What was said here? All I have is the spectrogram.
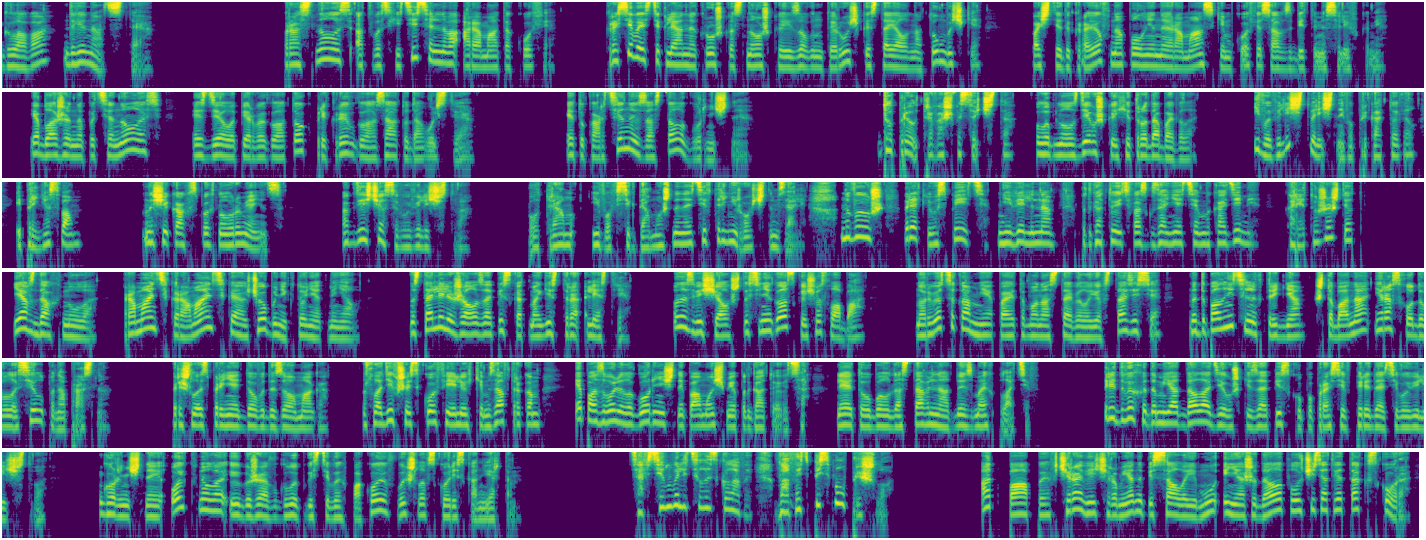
Глава 12. Проснулась от восхитительного аромата кофе. Красивая стеклянная кружка с ножкой и изогнутой ручкой стояла на тумбочке, почти до краев наполненная романским кофе со взбитыми сливками. Я блаженно потянулась и сделала первый глоток, прикрыв глаза от удовольствия. Эту картину и застала горничная. «Доброе утро, Ваше Высочество», — улыбнулась девушка и хитро добавила. «Его Величество лично его приготовил и принес вам». На щеках вспыхнул румянец. «А где сейчас его величество?» «По утрам его всегда можно найти в тренировочном зале. Но вы уж вряд ли успеете. Мне велено подготовить вас к занятиям в академии. Карета уже ждет». Я вздохнула. Романтика, романтика, а учебу никто не отменял. На столе лежала записка от магистра Лестри. Он извещал, что синеглазка еще слаба, но рвется ко мне, поэтому он оставил ее в стазисе на дополнительных три дня, чтобы она не расходовала силу понапрасну. Пришлось принять доводы зоомага. Насладившись кофе и легким завтраком, я позволила горничной помочь мне подготовиться. Для этого было доставлено одно из моих платьев. Перед выходом я отдала девушке записку, попросив передать его величеству. Горничная ойкнула и, убежав вглубь гостевых покоев, вышла вскоре с конвертом. «Совсем вылетело из головы. Вам ведь письмо пришло». От папы. Вчера вечером я написала ему и не ожидала получить ответ так скоро.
